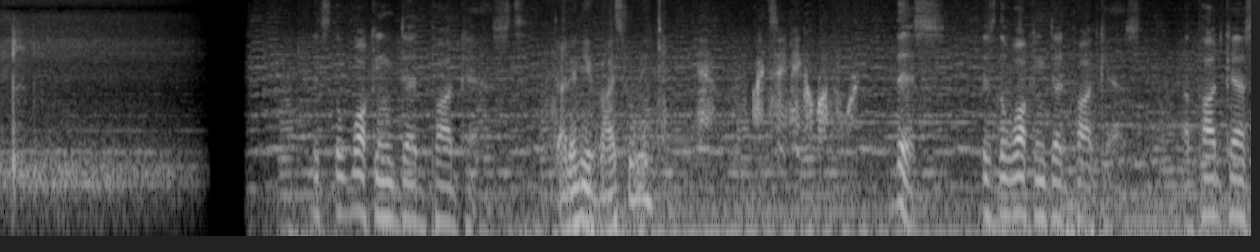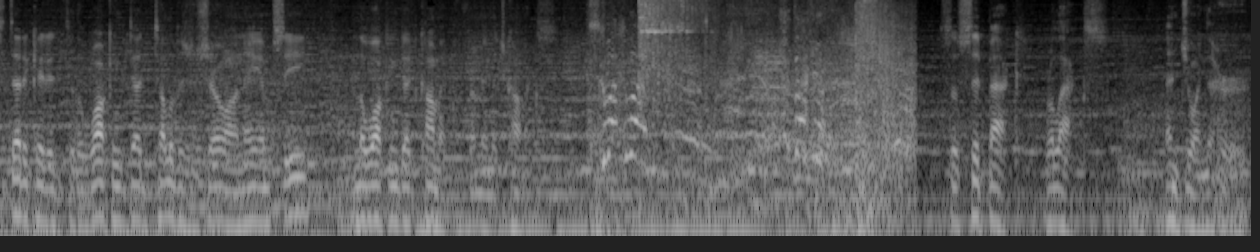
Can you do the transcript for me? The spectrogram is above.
It's the Walking Dead podcast. Got any advice for me? Yeah, I'd say make a run for it. This is the Walking Dead podcast, a podcast dedicated to the Walking Dead television show on AMC and the Walking Dead comic from Image Comics. Come on, come on! Come back here! So sit back, relax, and join the herd.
